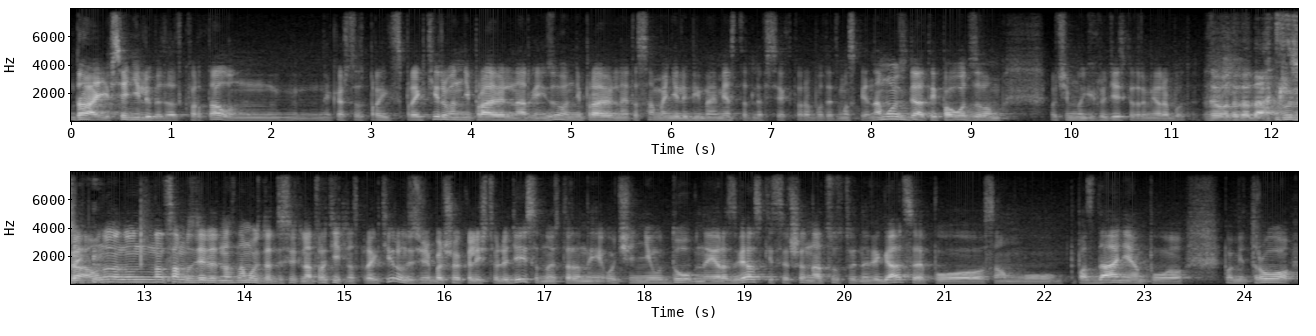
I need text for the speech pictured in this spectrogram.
Да, и все не любят этот квартал. Он, мне кажется, спроек- спроектирован неправильно, организован неправильно. Это самое нелюбимое место для всех, кто работает в Москве. На мой взгляд, и по отзывам очень многих людей, с которыми я работаю. Да, Вот это да, слушай. Да, он, он- он на самом деле, на, на мой взгляд, действительно отвратительно спроектирован. Здесь очень большое количество людей, с одной стороны, очень неудобные развязки, совершенно отсутствует навигация по самому по зданиям, по, по метро.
